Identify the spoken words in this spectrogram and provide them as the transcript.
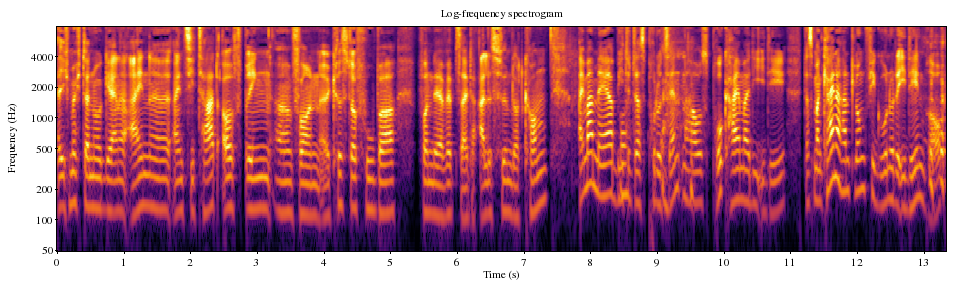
Ich möchte da nur gerne eine, ein Zitat aufbringen äh, von äh, Christoph Huber von der Webseite allesfilm.com. Einmal mehr bietet das Produzentenhaus Bruckheimer die Idee, dass man keine Handlung, Figuren oder Ideen braucht,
